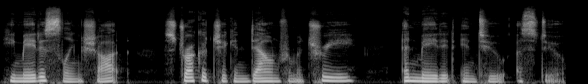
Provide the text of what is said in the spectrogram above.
He made a slingshot, struck a chicken down from a tree, and made it into a stew.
